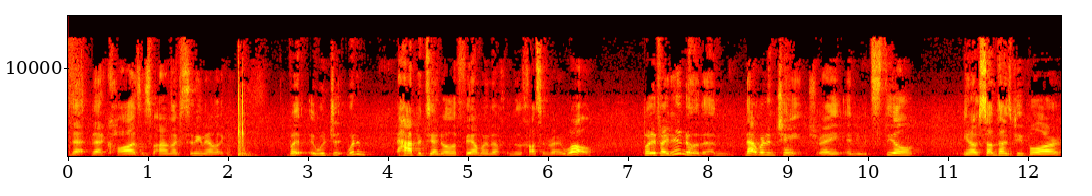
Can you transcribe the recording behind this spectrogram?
that that caused this. I'm like sitting there like, but it would just, wouldn't happen to you. I know the family the, the chassan very well, but if I didn't know them, that wouldn't change, right? And you would still, you know, sometimes people are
